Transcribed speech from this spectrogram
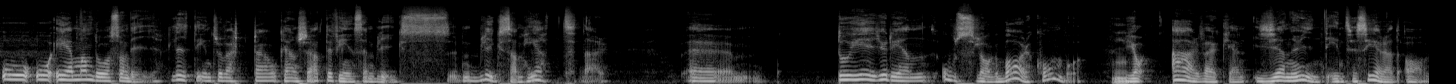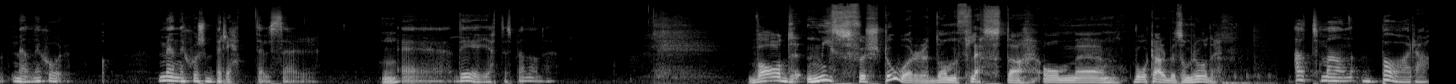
Och, och, är man då som vi, lite introverta och kanske att det finns en blygs, blygsamhet där. Eh, då är ju det en oslagbar kombo. Mm. Jag är verkligen genuint intresserad av människor. Människors berättelser. Mm. Eh, det är jättespännande. Vad missförstår de flesta om eh, vårt arbetsområde? Att man bara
